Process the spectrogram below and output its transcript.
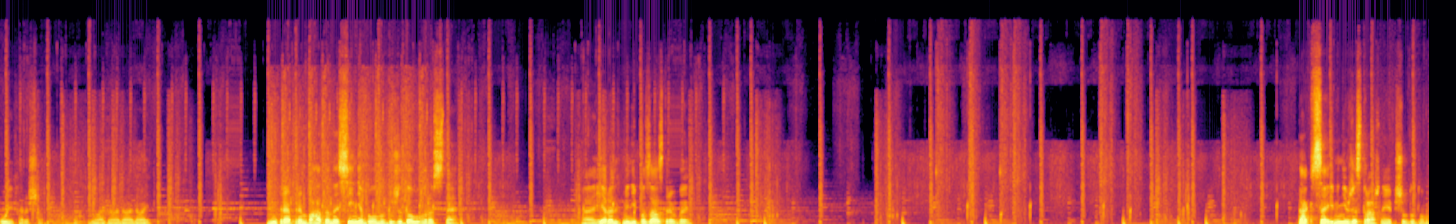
Ой, хорошо. Давай, давай, давай, давай. Мені треба прям багато насіння, бо воно дуже довго росте. Е, Геральт мені позаздрив би. Так, все, і мені вже страшно, я пішов додому.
